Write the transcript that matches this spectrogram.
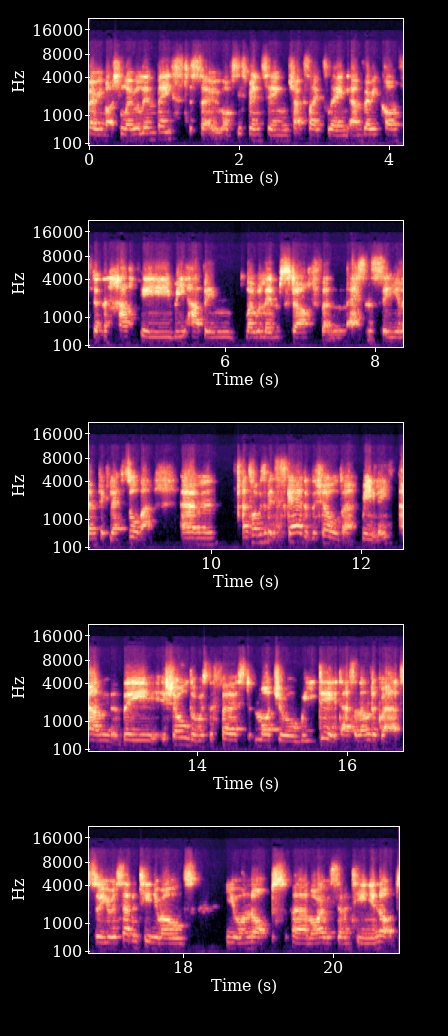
very much lower limb based. So obviously sprinting, track cycling. I'm very confident and happy rehabbing lower limb stuff and S&C, Olympic lifts, all that. Um, and so I was a bit scared of the shoulder, really. And the shoulder was the first module we did as an undergrad. So you're a 17 year old, you're not, um, or I was 17, you're not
